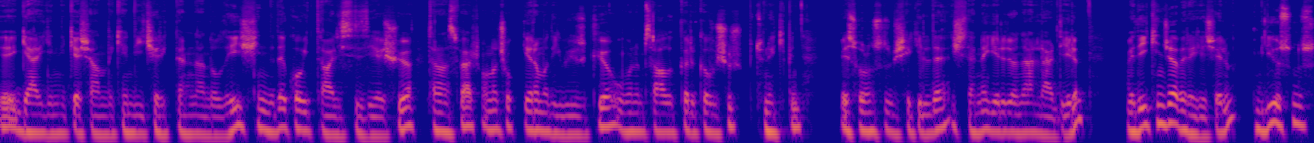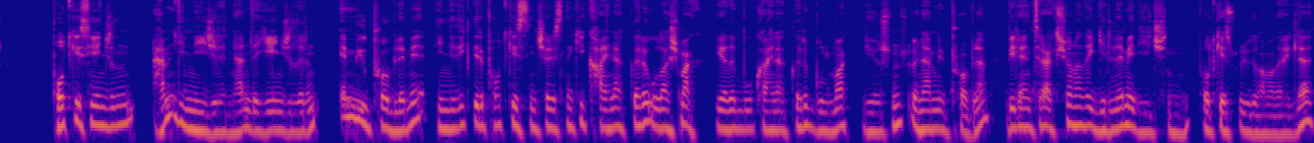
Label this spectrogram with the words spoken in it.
e, gerginlik yaşandı kendi içeriklerinden dolayı. Şimdi de Covid talihsizliği yaşıyor. Transfer ona çok yaramadı gibi gözüküyor. Umarım sağlıkları kavuşur bütün ekibin ve sorunsuz bir şekilde işlerine geri dönerler diyelim. Ve de ikinci habere geçelim. Biliyorsunuz podcast yayıncılığının hem dinleyicilerin hem de yayıncıların en büyük problemi dinledikleri podcast'in içerisindeki kaynaklara ulaşmak ya da bu kaynakları bulmak biliyorsunuz önemli bir problem. Bir interaksiyona da girilemediği için podcast uygulamalarıyla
